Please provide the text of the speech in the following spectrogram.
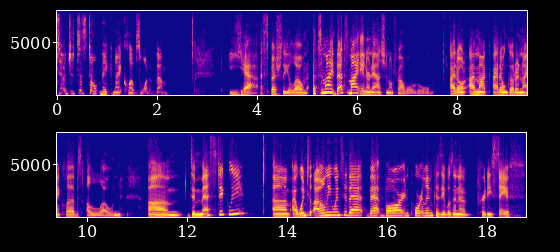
just don't make nightclubs one of them yeah especially alone that's my that's my international travel rule i don't i'm not i don't go to nightclubs alone um domestically um, I went to I only went to that that bar in Portland because it was in a pretty safe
